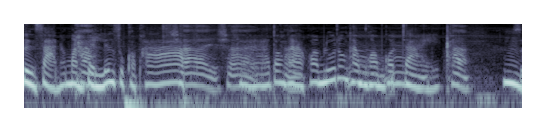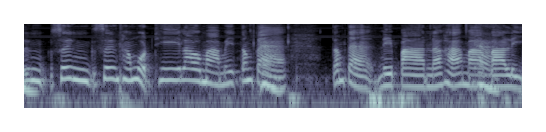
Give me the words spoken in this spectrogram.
สื่อสารว่ามันเป็นเรื่องสุขภาพใช่ใช่ต้องหาความรู้ต้องทำความเข้าใจค่ะ ซึ่งซึ่งซึ่งทั้งหมดที่เล่ามาไม่ตั้งแต่ตั้งแต่เนปาลนะคะ มาบาหลี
